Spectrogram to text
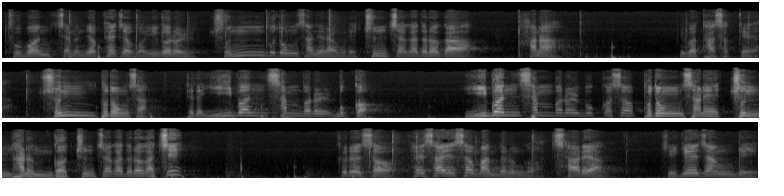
두 번째는 옆에 적어 이거를 준부동산이라고 그래. 준자가 들어가 하나. 이거 다섯 개야. 준부동산. 그래서 2번, 3번을 묶어. 2번, 3번을 묶어서 부동산에 준하는 것. 준자가 들어갔지? 그래서 회사에서 만드는 거. 차량, 기계 장비,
